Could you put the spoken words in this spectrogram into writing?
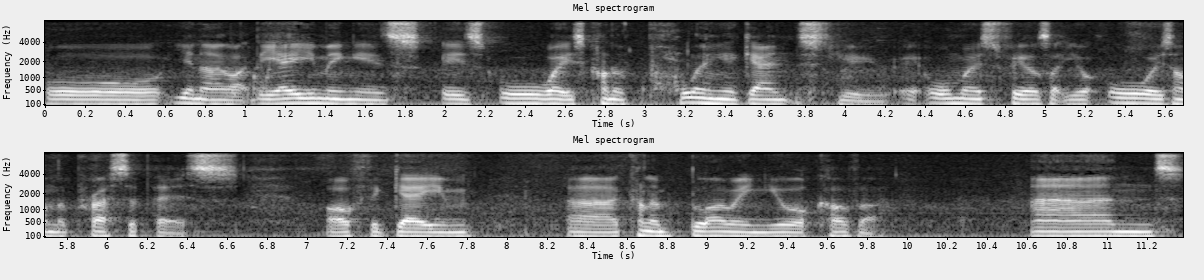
or you know like the aiming is is always kind of pulling against you. It almost feels like you're always on the precipice of the game uh, kind of blowing your cover. And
